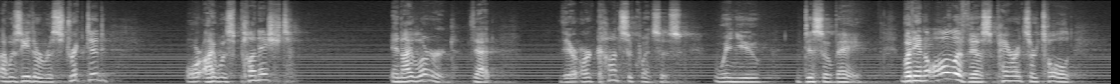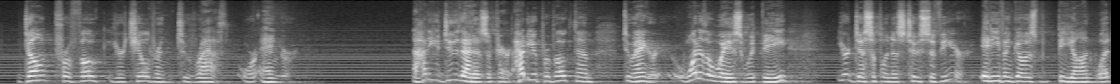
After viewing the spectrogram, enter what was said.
I was either restricted or I was punished. And I learned that there are consequences when you disobey. But in all of this, parents are told don't provoke your children to wrath or anger. Now, how do you do that as a parent? How do you provoke them to anger? One of the ways would be your discipline is too severe. It even goes beyond what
